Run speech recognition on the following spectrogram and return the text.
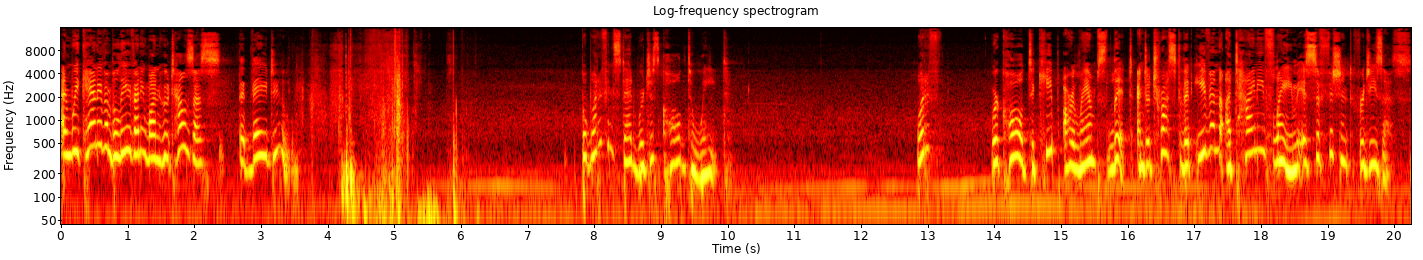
and we can't even believe anyone who tells us that they do. But what if instead we're just called to wait? What if we're called to keep our lamps lit and to trust that even a tiny flame is sufficient for Jesus?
